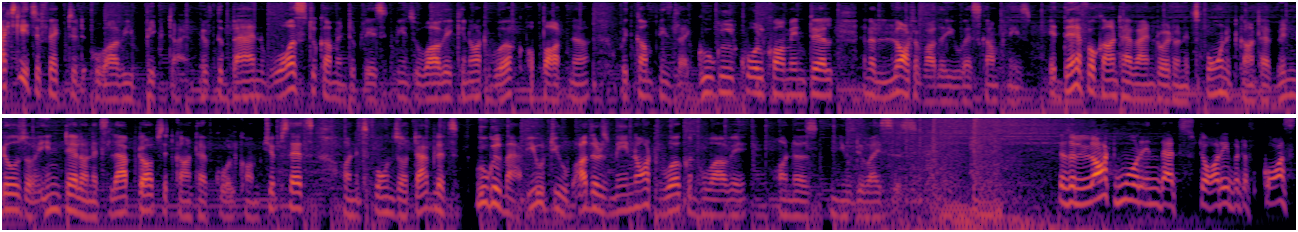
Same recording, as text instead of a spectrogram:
Actually, it's affected Huawei big time. If the ban was to come into place, it means Huawei cannot work or partner with companies like Google, Qualcomm, Intel, and a lot of other US companies. It therefore can't have Android on its phone, it can't have Windows or Intel on its laptops, it can't have Qualcomm chipsets on its phones or tablets. Google Map, YouTube, others may not work on Huawei Honor's new devices. There's a lot more in that story, but of course,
